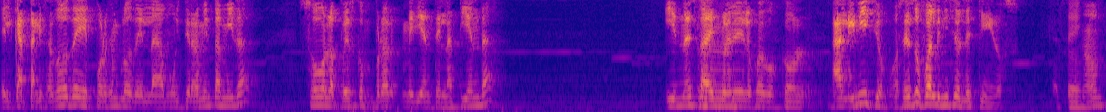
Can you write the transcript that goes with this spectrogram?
El catalizador de, por ejemplo, de la multiherramienta Mida, solo la puedes comprar mediante la tienda. Y no está disponible en el juego. Con... Al inicio. O sea, eso fue al inicio del Destiny 2. Sí. ¿No?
